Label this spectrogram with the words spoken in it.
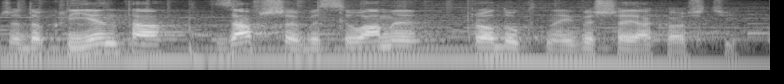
że do klienta zawsze wysyłamy produkt najwyższej jakości.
